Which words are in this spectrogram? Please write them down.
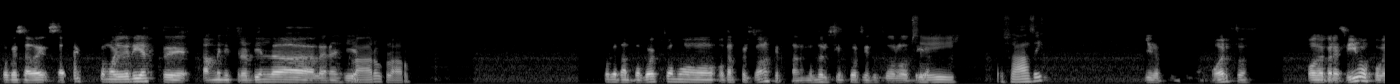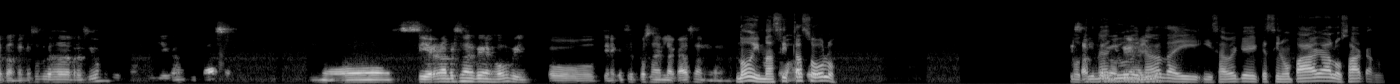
Porque sabes, sabes, como yo diría, este, administrar bien la, la energía. claro, claro. Porque tampoco es como otras personas que están dando el 100% todos los días Sí, eso es así. Y después están muertos. O depresivos, porque también eso te deja depresivo. Porque cuando llegas a tu casa, no. Si eres una persona que tiene hobby o tiene que hacer cosas en la casa, no. No, y más si No está solo, no Exacto, tiene no ayuda y tienes ayuda. nada, y, y sabe que, que si no paga, lo sacan.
